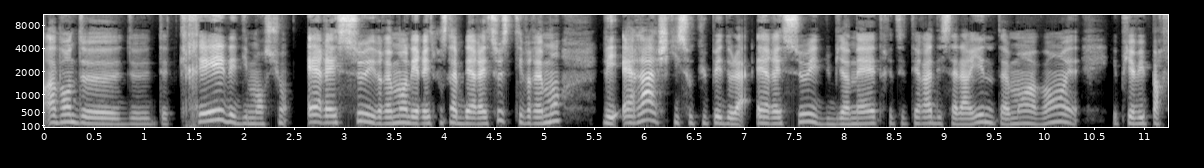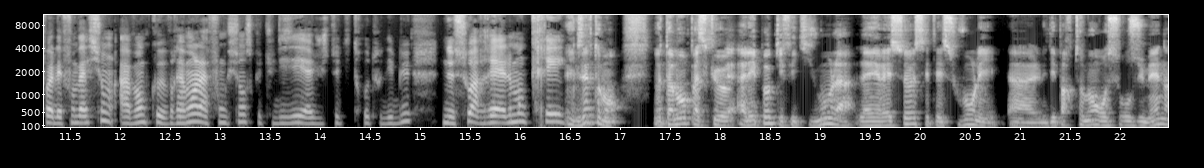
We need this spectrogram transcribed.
avant de, d'être créé, les dimensions RSE et vraiment les responsables des RSE, c'était vraiment les RH qui s'occupaient de la RSE et du bien-être, etc., des salariés notamment avant. Et, puis il y avait parfois les fondations avant que vraiment la fonction, ce que tu disais à juste titre au tout début, ne soit réellement créée. Exactement. Notamment parce que à l'époque, effectivement, la, la RSE, c'était souvent les, euh, les départements ressources humaines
